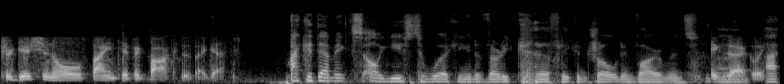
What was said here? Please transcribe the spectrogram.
traditional scientific boxes. I guess. academics are used to working in a very carefully controlled environment. Exactly. Um,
